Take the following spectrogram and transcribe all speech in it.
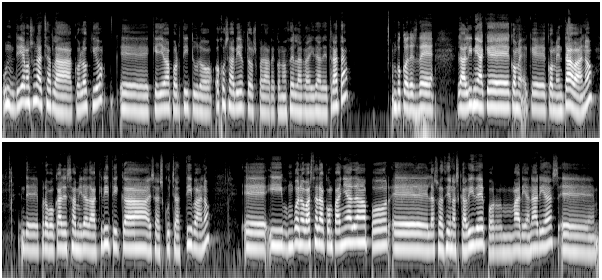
diríamos una charla coloquio eh, que lleva por título Ojos abiertos para reconocer la realidad de trata, un poco desde la línea que, comentaba, ¿no? De provocar esa mirada crítica, esa escucha activa, ¿no? Eh, y bueno, va a estar acompañada por eh, la Asociación Ascavide, por Marian Arias, que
